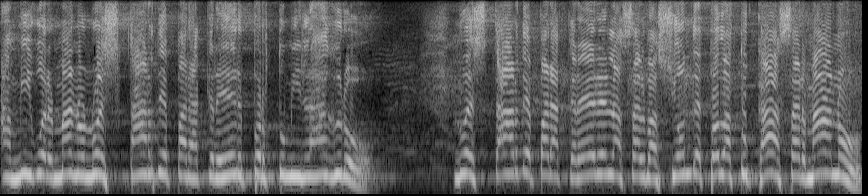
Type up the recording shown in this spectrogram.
Amigo hermano, no es tarde para creer por tu milagro. No es tarde para creer en la salvación de toda tu casa, hermano.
